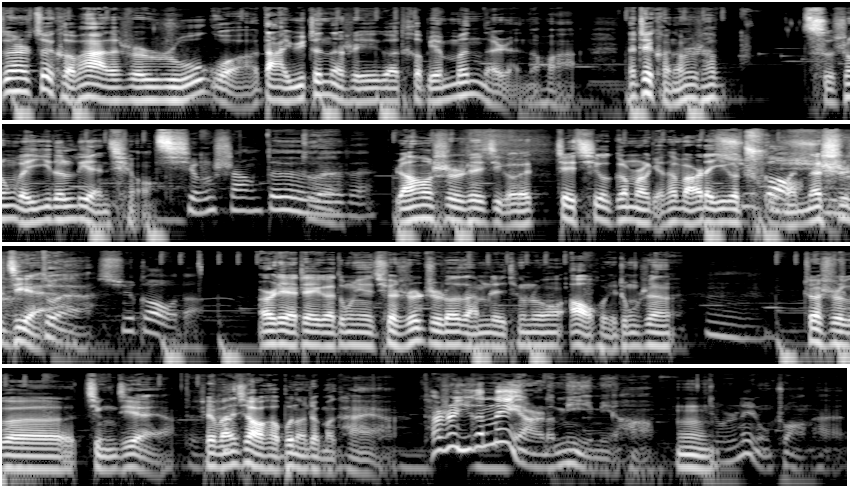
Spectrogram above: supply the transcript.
但是最可怕的是，如果大鱼真的是一个特别闷的人的话，那这可能是他此生唯一的恋情。情商，对对对对然后是这几个这七个哥们儿给他玩的一个楚门的世界，对，虚构的，而且这个东西确实值得咱们这听众懊悔终身。嗯，这是个警戒呀，这玩笑可不能这么开呀。他是一个那样的秘密哈，嗯，就是那种状态的。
